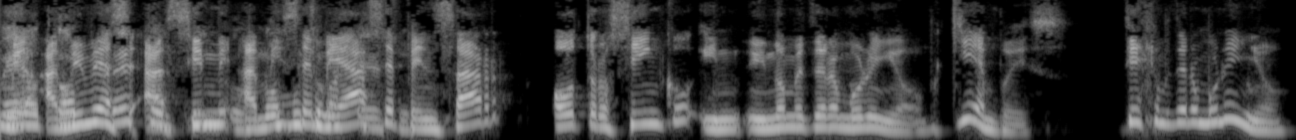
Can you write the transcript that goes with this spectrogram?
me, a mí, me hace, a mí se me hace pensar otros cinco y, no meter a Mourinho. ¿Quién, pues? Tienes que meter a Mourinho.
